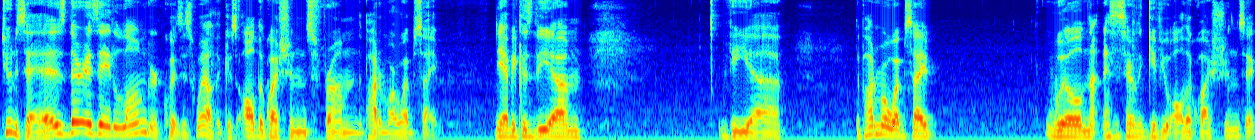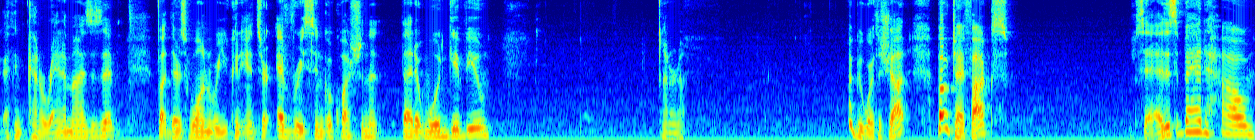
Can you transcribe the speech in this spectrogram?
Tuna says there is a longer quiz as well that gives all the questions from the Pottermore website. Yeah, because the um, the uh, the Pottermore website will not necessarily give you all the questions. I think kind of randomizes it, but there's one where you can answer every single question that that it would give you. I don't know. Might be worth a shot. Bowtie Fox says, it's it bad how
